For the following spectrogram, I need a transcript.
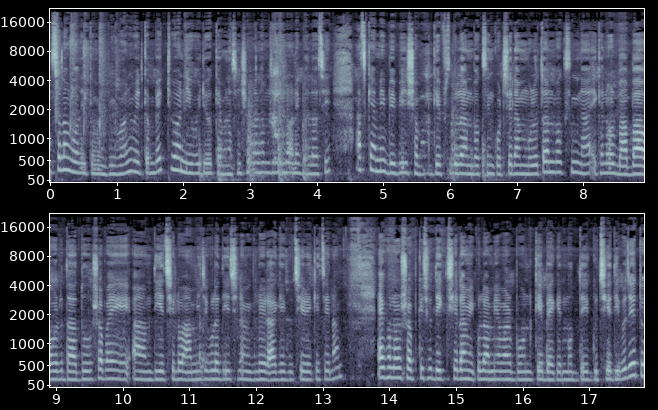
আসসালামু আলাইকুম everyone welcome back to our new video কেমন আছেন সব আলহামদুলিল্লাহ অনেক ভালো আছি। আজকে আমি বেবির সব গিফটসগুলো আনবক্সিং করছিলাম। মূলত আনবক্সিং না এখানে ওর বাবা ওর দাদু সবাই আম, দিয়েছিল। আমি যেগুলো দিয়েছিলাম এগুলো এর আগে গুছিয়ে রেখেছিলাম। এখন ওর সব কিছু দেখছিলাম এগুলো আমি আমার বোনকে ব্যাগের মধ্যে গুছিয়ে দিব। যেহেতু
